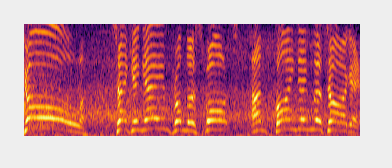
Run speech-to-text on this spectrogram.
Goal! Taking aim from the spot and finding the target.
